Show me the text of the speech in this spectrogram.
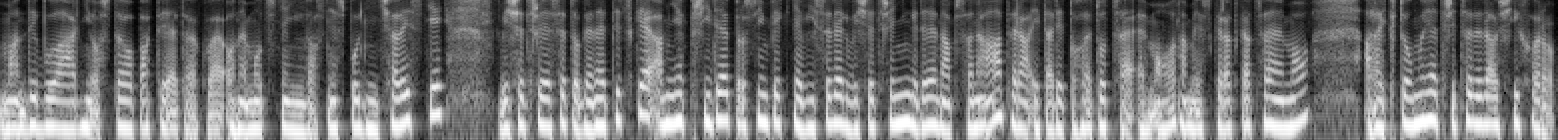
mandibularní osteopatie, to je takové onemocnění vlastně spodní čelisti. Vyšetřuje se to geneticky a mně přijde, prosím pěkně, výsledek vyšetření, kde je napsaná, teda i tady tohleto CMO, tam je zkrátka CMO, ale k tomu je 30 dalších chorob.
